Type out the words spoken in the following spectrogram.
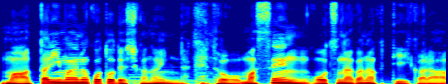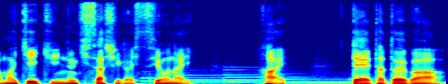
まあ当たり前のことでしかないんだけど、まあ線をつながなくていいから、まあいちいち抜き差しが必要ない。はい。で、例えば、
